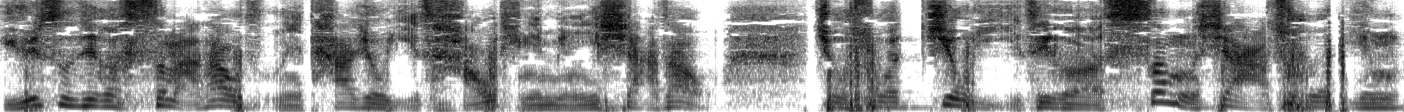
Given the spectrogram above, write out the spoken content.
于是这个司马道子呢，他就以朝廷的名义。下诏就说，就以这个盛夏出兵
